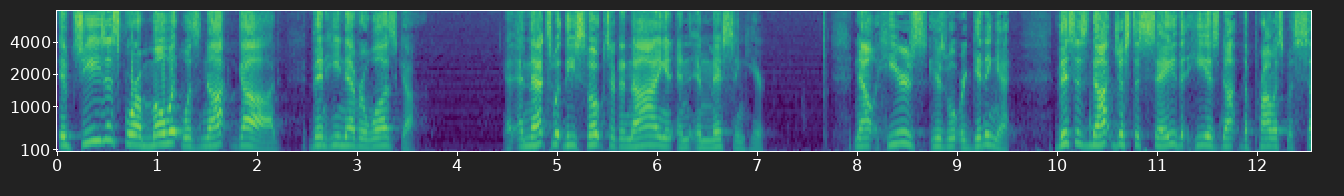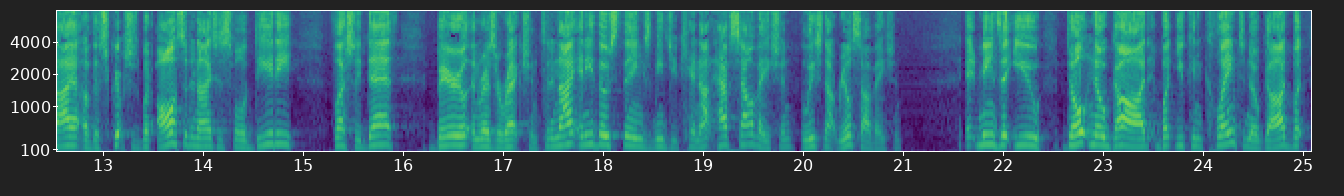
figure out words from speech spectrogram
If Jesus for a moment was not God, then He never was God. And that's what these folks are denying and, and missing here. Now, here's, here's what we're getting at. This is not just to say that he is not the promised Messiah of the Scriptures, but also denies his full deity, fleshly death, burial, and resurrection. To deny any of those things means you cannot have salvation, at least not real salvation. It means that you don't know God, but you can claim to know God. But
